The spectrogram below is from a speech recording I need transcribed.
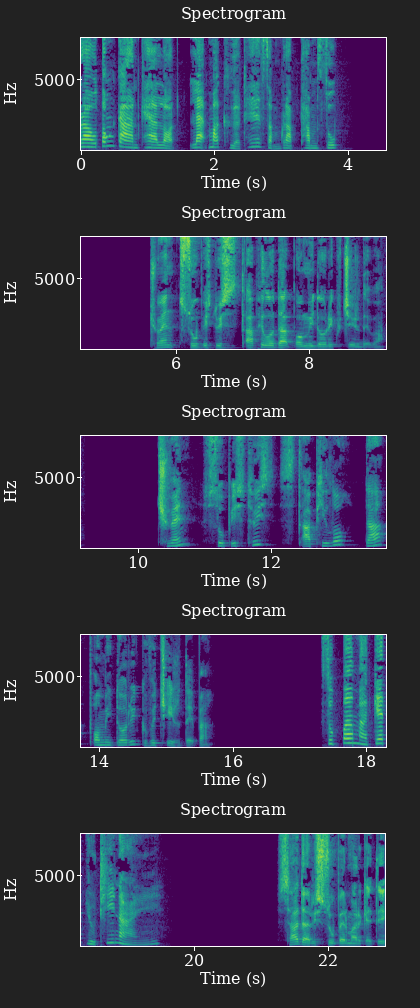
เราต้องการแครอทและมะเขือเทศสำหรับทำซุป ჩვენ სუპისთვის სტაფილო და პომიდორი გვჭირდება ჩვენ სუპისთვის სტაფილო და პომიდორი გვჭირდება ซูเปอร์มาร์เก็ตอยู่ที่ไหน სად არის სუპერმარკეტი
